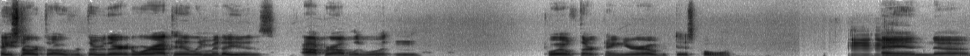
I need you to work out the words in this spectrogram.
He starts over through there to where I tell him it is. I probably wasn't 12, 13 year old at this point. hmm And uh,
